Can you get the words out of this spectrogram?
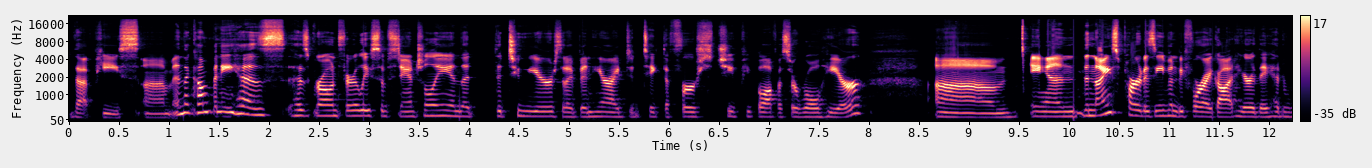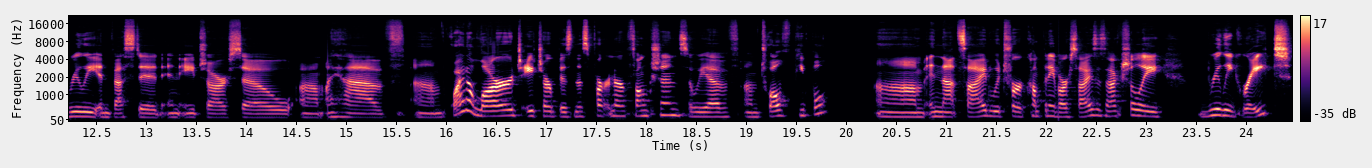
that piece. Um, and the company has has grown fairly substantially in the the two years that I've been here. I did take the first chief people officer role here. Um, and the nice part is, even before I got here, they had really invested in HR. So um, I have um, quite a large HR business partner function. So we have um, 12 people um, in that side, which for a company of our size is actually really great.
